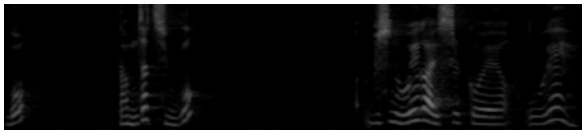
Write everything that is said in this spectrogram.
뭐? 남자친구? 무슨 오해가 있을 거예요. 오해?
